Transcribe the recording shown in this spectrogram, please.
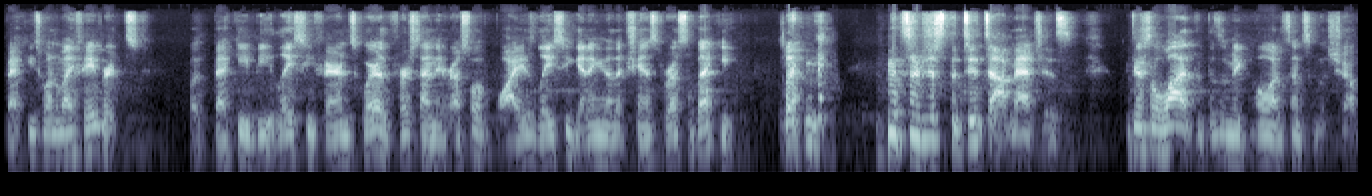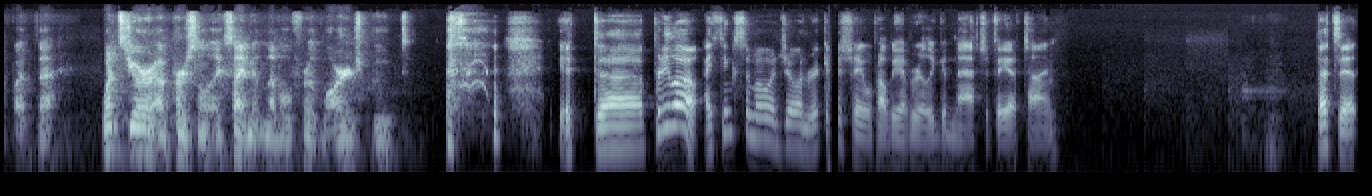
Becky's one of my favorites. But Becky beat Lacey fair and square the first time they wrestled. Why is Lacey getting another chance to wrestle Becky? Like, those are just the two top matches. There's a lot that doesn't make a whole lot of sense in this show. But uh, what's your uh, personal excitement level for large boot? It uh pretty low. I think Samoa Joe and Ricochet will probably have a really good match if they have time. That's it.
